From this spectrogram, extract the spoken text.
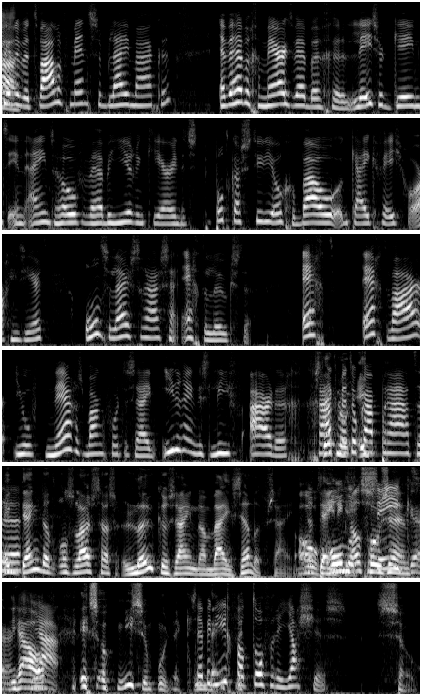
dan kunnen we 12 mensen blij maken. En we hebben gemerkt, we hebben gelasergamed in Eindhoven. We hebben hier een keer in het podcaststudio gebouw een kijkfeestje georganiseerd. Onze luisteraars zijn echt de leukste. Echt, echt waar. Je hoeft nergens bang voor te zijn. Iedereen is lief, aardig, gaat met elkaar praten. Ik denk dat onze luisteraars leuker zijn dan wij zelf zijn. Oh, Dat denk ik. 100 wel zeker. Ja, hoor. Ja. is ook niet zo moeilijk. Ze hebben in ieder geval toffere jasjes. Zo.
